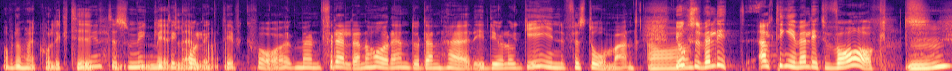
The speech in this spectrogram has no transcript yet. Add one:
Av de här kollektiv Det är inte så mycket till kollektiv kvar. Men föräldrarna har ändå den här ideologin, förstår man. Ja. Det är också väldigt, allting är väldigt vagt. Mm.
